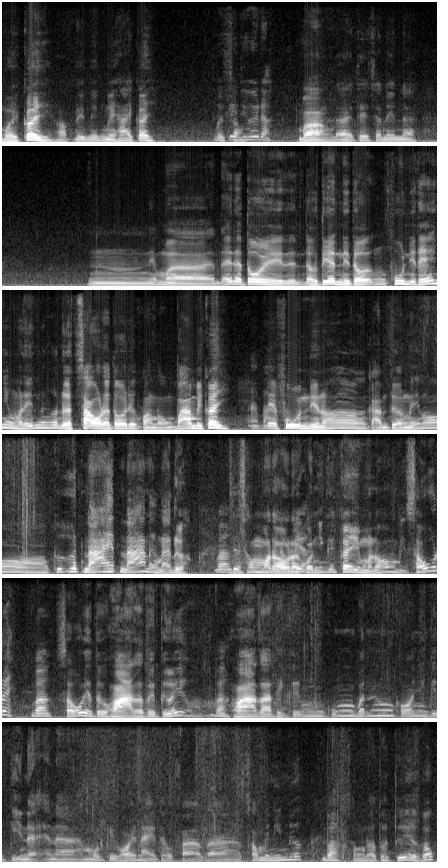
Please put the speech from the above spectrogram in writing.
10 cây hoặc đến đến 12 cây Mấy Thế cây thì hơi đặc. Vâng, đấy thế cho nên là nếu mà đấy là tôi đầu tiên thì tôi cũng phun như thế nhưng mà đến đợt sau là tôi đến khoảng độ 30 cây. À, vâng. Thế phun thì nó cảm tưởng đấy nó cứ ướt ná hết ná được là được. Vâng. Thế xong bắt đầu là có những cái cây mà nó bị xấu đấy. Vâng. Xấu thì tôi hòa ra tôi tưới. Vâng. Hòa ra thì cũng cũng vẫn có những cái tỷ lệ là một cái gói này tôi pha ra 60 lít nước. Vâng. Xong bắt đầu tôi tưới ở gốc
